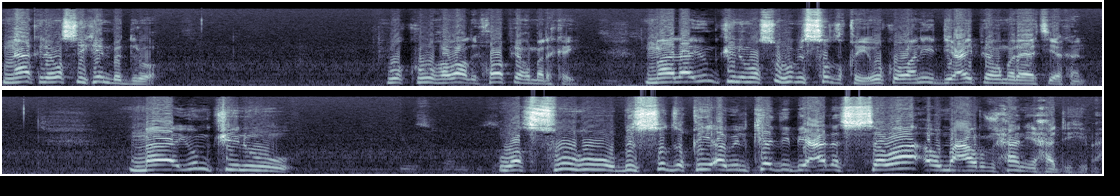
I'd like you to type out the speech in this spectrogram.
ناكل وصفي كين بدرو وكو هوالي خواب يغمركي ما لا يمكن وصفه بالصدق، وكو أني دعاي بيغمراتي أكن. ما يمكن وصفه بالصدق أو الكذب على السواء أو مع رجحان أحدهما.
